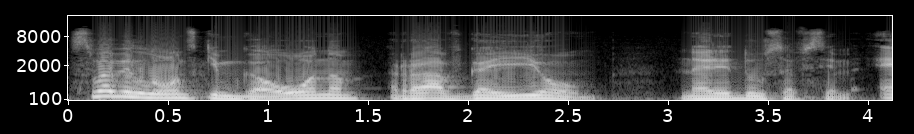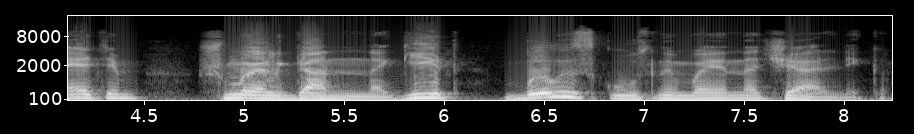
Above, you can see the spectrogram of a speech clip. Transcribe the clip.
с вавилонским гаоном Равгаием. Наряду со всем этим Шмуэль Ганнагид был искусным военачальником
